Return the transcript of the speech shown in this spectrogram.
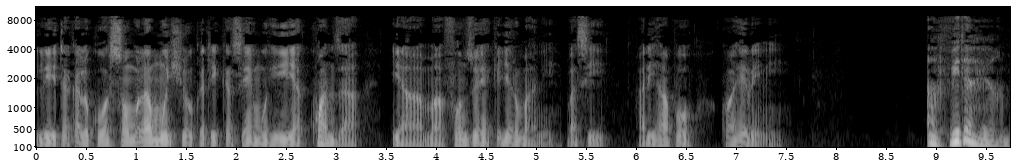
litakalokuwa somo la mwisho katika sehemu hii ya kwanza ya mafunzo ya kijerumani basi hadi hapo kwaherini Auf Wiederhören.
